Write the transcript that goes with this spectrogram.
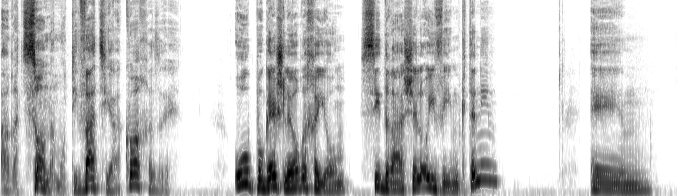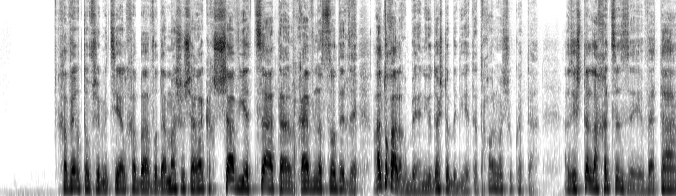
הרצון, המוטיבציה, הכוח הזה, הוא פוגש לאורך היום סדרה של אויבים קטנים. אמ, חבר טוב שמציע לך בעבודה משהו שרק עכשיו יצא אתה חייב לנסות את זה אל תאכל הרבה אני יודע שאתה בדיאטה תאכל משהו קטן אז יש את הלחץ הזה ואתה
